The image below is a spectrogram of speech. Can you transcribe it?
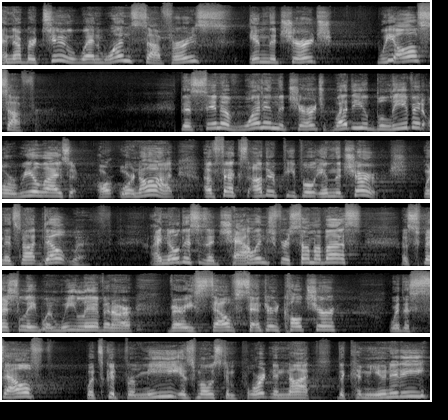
And number two, when one suffers, in the church, we all suffer. The sin of one in the church, whether you believe it or realize it or, or not, affects other people in the church when it's not dealt with. I know this is a challenge for some of us, especially when we live in our very self centered culture where the self, what's good for me, is most important and not the community.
